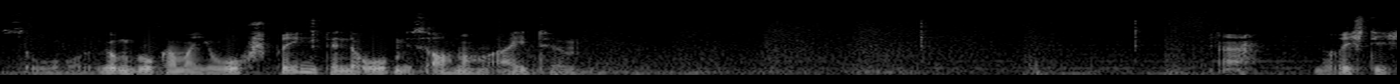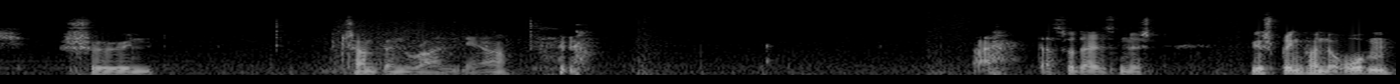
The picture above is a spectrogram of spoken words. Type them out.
So, irgendwo kann man hier hochspringen, denn da oben ist auch noch ein Item. Ah, richtig schön Jump and Run, ja. Ah, das wird alles nicht. Wir springen von da oben,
